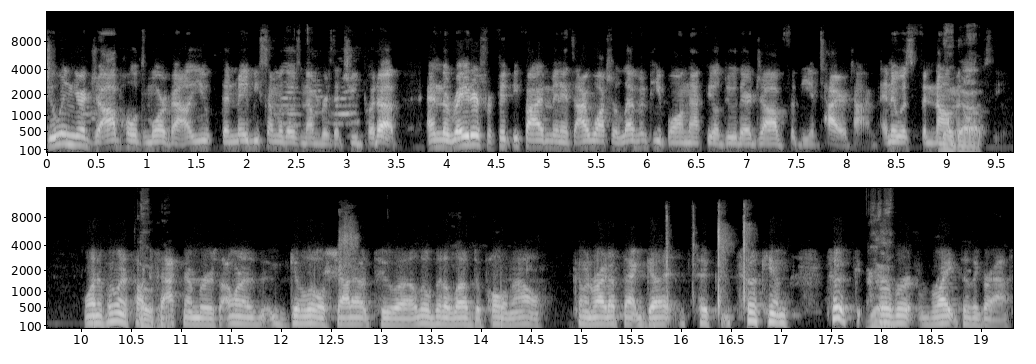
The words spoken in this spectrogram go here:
doing your job holds more value than maybe some of those numbers that you put up. And the Raiders for 55 minutes, I watched 11 people on that field do their job for the entire time, and it was phenomenal doubt. to see. Well, if we want to talk Okay. sack numbers, I want to give a little shout out to uh, a little bit of love to Pola-Mao coming right up that gut. Took took him took Yeah. Herbert right to the grass.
